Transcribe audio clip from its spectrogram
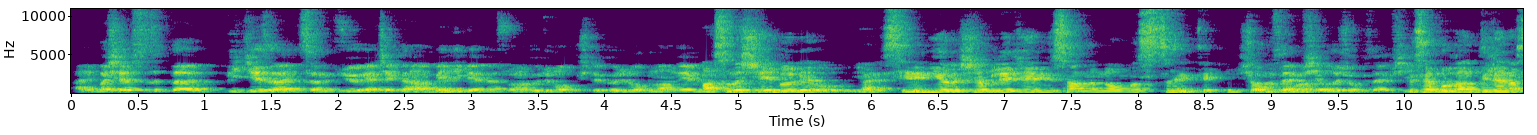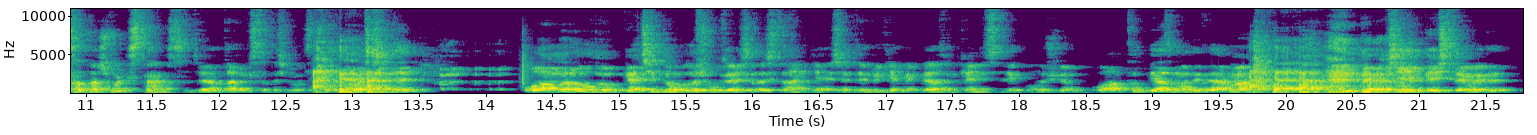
Hani başarısızlık da bir ceza insanı üzüyor gerçekten ama belli bir yerden sonra ödül olmuştu. Ödül olduğunu anlayabiliyorsun. Aslında şey böyle o- yani senin yarışabileceğin insanların olması seni tekmiş. Çok anladın güzel mı? bir şey, o da çok güzel bir şey. Mesela buradan Dilan'a sataşmak ister misin? Can tabii ki satışmak istiyorum ama şimdi olanlar oldu. Gerçekten o da çok güzel çalıştı. Hani kendisine tebrik etmek lazım. Kendisiyle konuşuyorum. O an tıp yazma dedi ama bir şey değiştiremedi.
